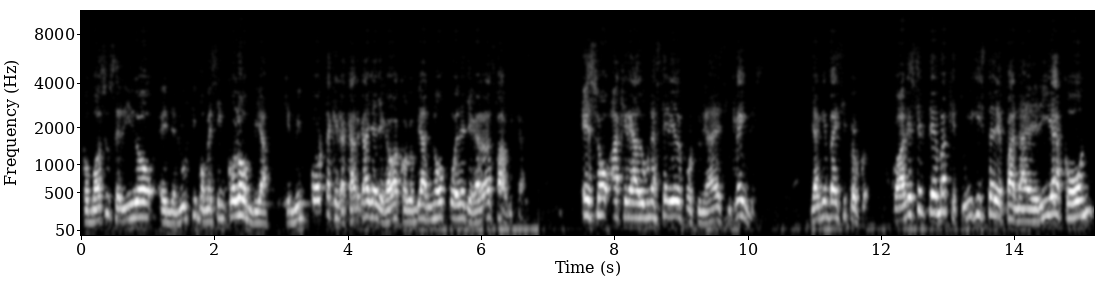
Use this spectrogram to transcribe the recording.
como ha sucedido en el último mes en Colombia, que no importa que la carga haya llegado a Colombia, no puede llegar a las fábricas. Eso ha creado una serie de oportunidades increíbles. Y alguien va a decir, pero ¿cuál es el tema que tú dijiste de panadería con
